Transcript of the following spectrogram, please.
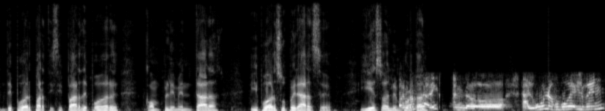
de poder participar, de poder complementar y poder superarse. Y eso es lo importante. ¿Sabes cuando algunos vuelven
